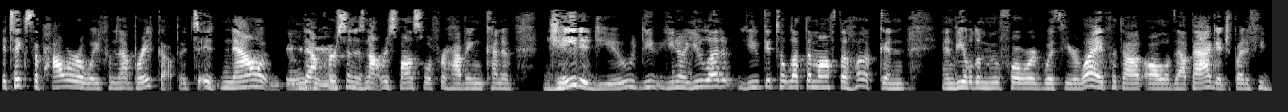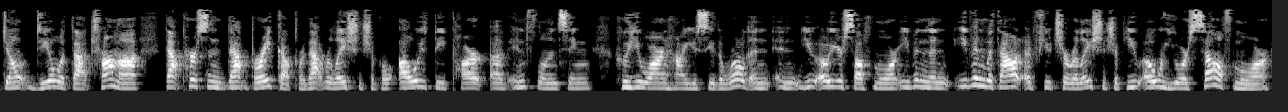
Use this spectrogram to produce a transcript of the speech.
it takes the power away from that breakup. It's, it now mm-hmm. that person is not responsible for having kind of jaded you. You, you know, you let it, you get to let them off the hook and, and be able to move forward with your your life without all of that baggage. But if you don't deal with that trauma, that person, that breakup or that relationship will always be part of influencing who you are and how you see the world. And, and you owe yourself more even than, even without a future relationship, you owe yourself more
